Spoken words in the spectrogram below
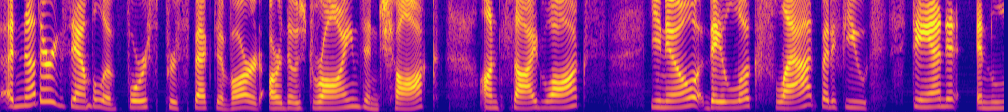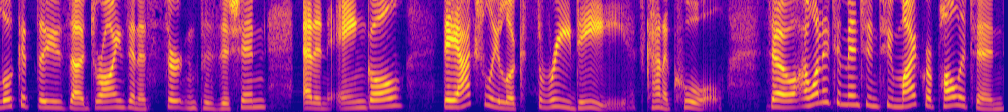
Another example of forced perspective art are those drawings in chalk on sidewalks. You know, they look flat, but if you stand and look at these uh, drawings in a certain position at an angle, they actually look 3D. It's kind of cool. So, I wanted to mention too micropolitan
